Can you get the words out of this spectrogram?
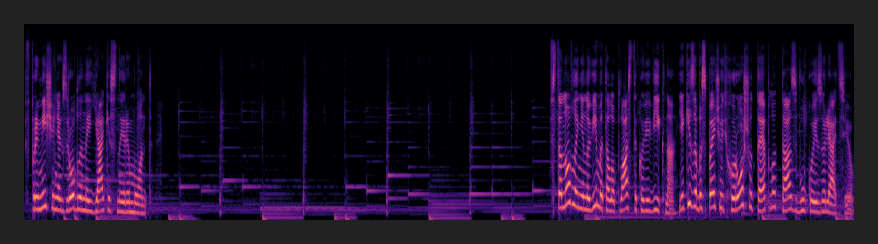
В приміщеннях зроблений якісний ремонт. Встановлені нові металопластикові вікна, які забезпечують хорошу тепло та звукоізоляцію.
